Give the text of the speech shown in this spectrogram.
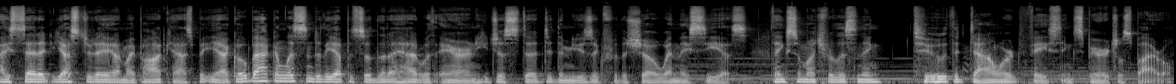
I said it yesterday on my podcast, but yeah, go back and listen to the episode that I had with Aaron. He just uh, did the music for the show When They See Us. Thanks so much for listening to the Downward Facing Spiritual Spiral.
